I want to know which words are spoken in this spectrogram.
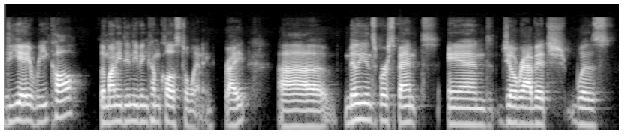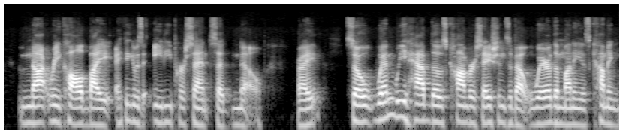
DA recall, the money didn't even come close to winning, right? Uh, millions were spent, and Jill Ravitch was not recalled by, I think it was 80% said no, right? So when we have those conversations about where the money is coming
